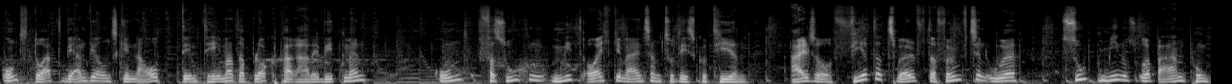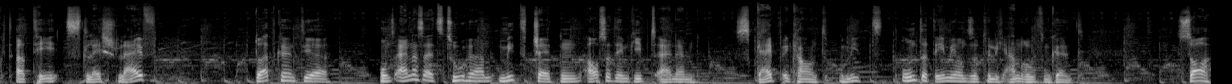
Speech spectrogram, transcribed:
Und dort werden wir uns genau dem Thema der Blogparade widmen und versuchen mit euch gemeinsam zu diskutieren. Also 4.12.15 Uhr sub-urban.at slash live. Dort könnt ihr uns einerseits zuhören, mitchatten. Außerdem gibt es einen Skype-Account, unter dem ihr uns natürlich anrufen könnt. So,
